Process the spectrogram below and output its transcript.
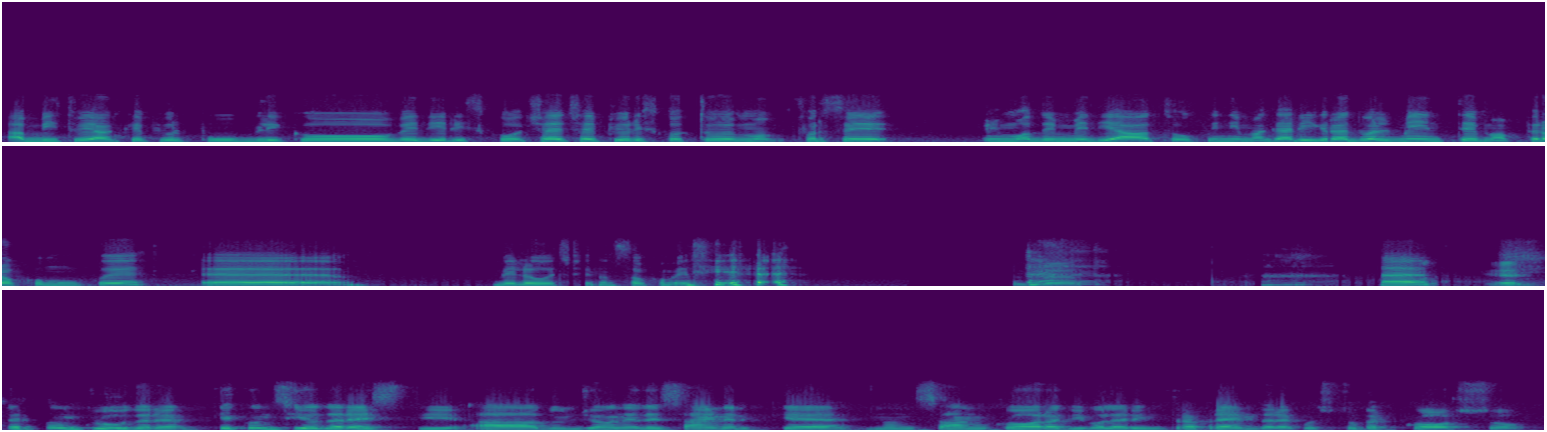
abitui anche più il pubblico, vedi risco- cioè c'è più riscotto, forse in modo immediato, quindi magari gradualmente, ma però comunque eh, veloce, non so come dire. Eh. Eh, per concludere, che consiglio daresti ad un giovane designer che non sa ancora di voler intraprendere questo percorso?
